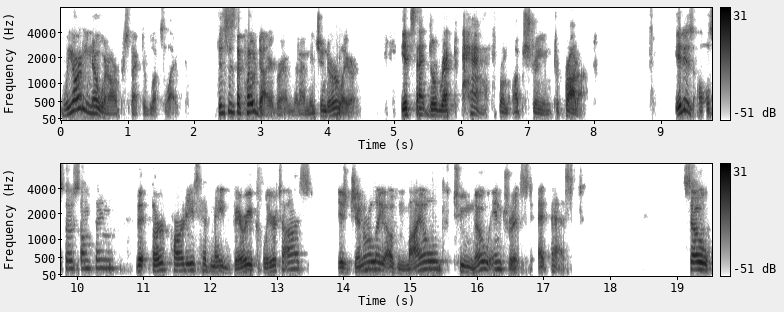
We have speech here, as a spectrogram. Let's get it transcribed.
we already know what our perspective looks like. This is the code diagram that I mentioned earlier. It's that direct path from upstream to product. It is also something that third parties have made very clear to us is generally of mild to no interest at best. So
